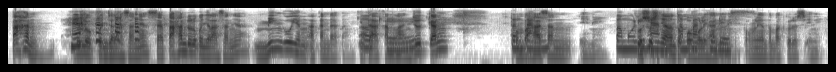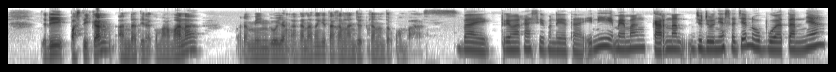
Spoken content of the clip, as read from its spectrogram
tahan dulu penjelasannya. Saya tahan dulu penjelasannya. Minggu yang akan datang kita akan Oke. lanjutkan Tentang pembahasan ini, khususnya untuk pemulihan kudus. ini, pemulihan tempat kudus ini. Jadi pastikan Anda tidak ke mana-mana. Pada minggu yang akan datang kita akan lanjutkan untuk membahas. Baik, terima kasih pendeta. Ini memang karena judulnya saja nubuatannya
